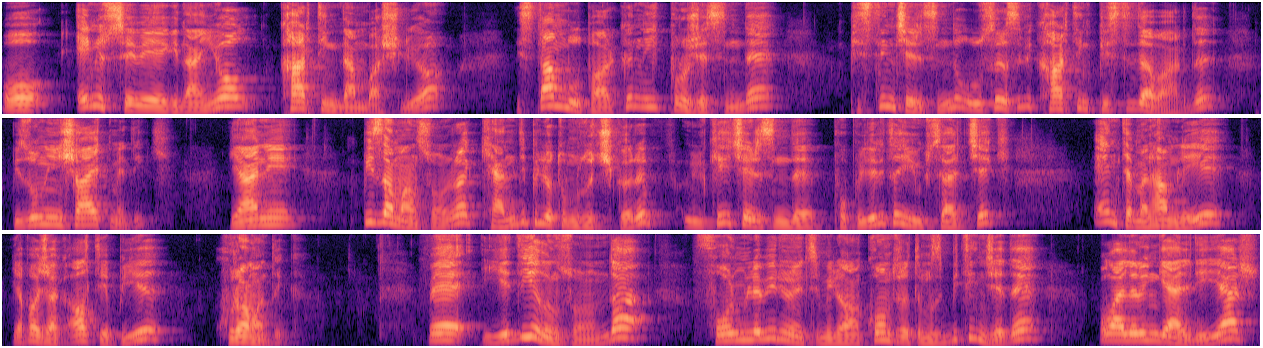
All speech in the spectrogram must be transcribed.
O en üst seviyeye giden yol kartingden başlıyor. İstanbul Park'ın ilk projesinde pistin içerisinde uluslararası bir karting pisti de vardı. Biz onu inşa etmedik. Yani bir zaman sonra kendi pilotumuzu çıkarıp ülke içerisinde popülariteyi yükseltecek en temel hamleyi yapacak altyapıyı kuramadık. Ve 7 yılın sonunda Formula 1 yönetimiyle olan kontratımız bitince de olayların geldiği yer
